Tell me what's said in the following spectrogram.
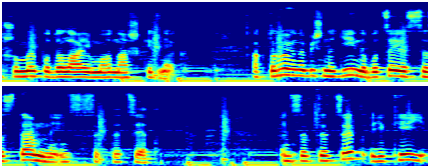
що ми подолаємо наш шкідник? Акторою найбільш надійне, бо це є системний інсектицид. Інсектицид, який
